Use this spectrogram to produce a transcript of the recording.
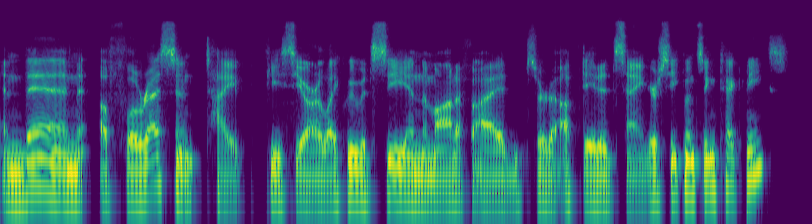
and then a fluorescent type pcr like we would see in the modified sort of updated sanger sequencing techniques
